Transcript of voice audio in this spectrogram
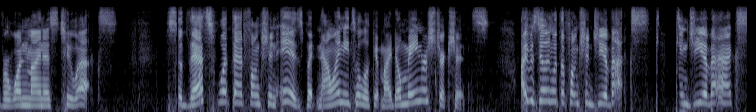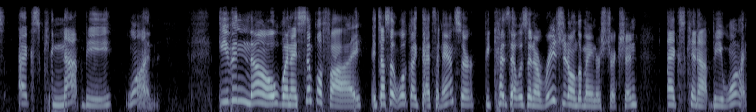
over 1 minus 2x. So that's what that function is, but now I need to look at my domain restrictions. I was dealing with the function g of x. In g of x, x cannot be 1. Even though when I simplify, it doesn't look like that's an answer because that was an original domain restriction, x cannot be 1.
